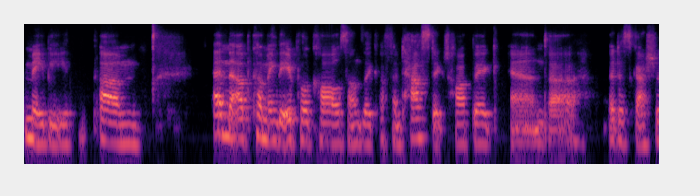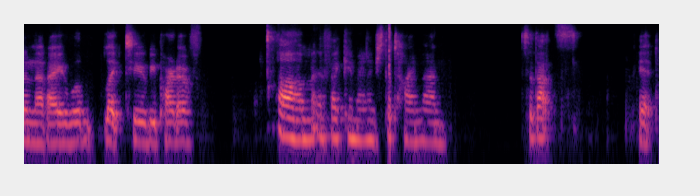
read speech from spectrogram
maybe. Um, and the upcoming, the April call sounds like a fantastic topic and uh, a discussion that I would like to be part of um, if I can manage the time then. So that's it.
